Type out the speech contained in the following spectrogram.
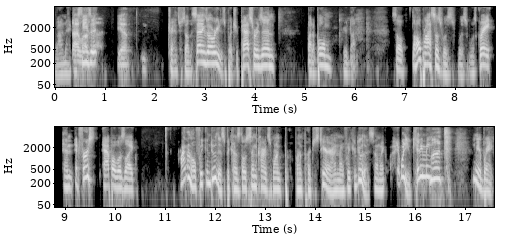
it automatically I sees it that. Yep. transfers all the settings over. You just put your passwords in, bada boom, you're done. So the whole process was was was great. And at first, Apple was like, I don't know if we can do this because those SIM cards weren't weren't purchased here. I don't know if we can do this. I'm like, what are you kidding me? What? Give me a break.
